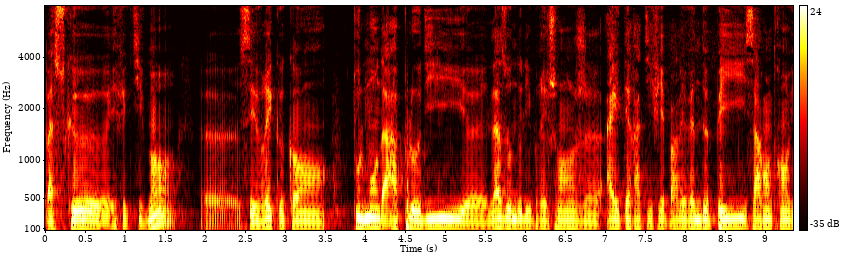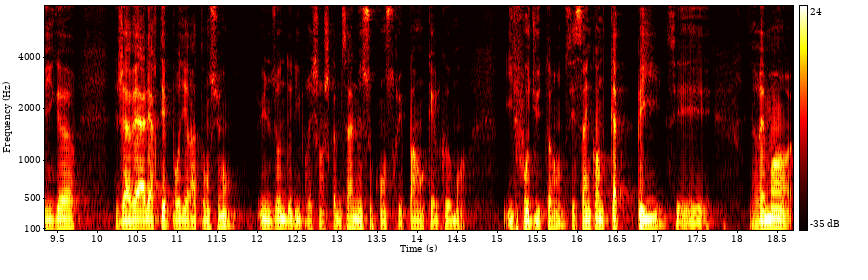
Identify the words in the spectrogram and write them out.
parce que effectivement, c'est vrai que quand tout le monde a applaudi, la zone de libre échange a été ratifiée par les 22 pays, ça rentre en vigueur. J'avais alerté pour dire attention, une zone de libre échange comme ça ne se construit pas en quelques mois il faut du temps. C'est 54 pays, c'est vraiment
